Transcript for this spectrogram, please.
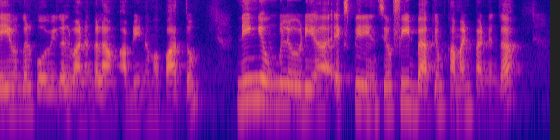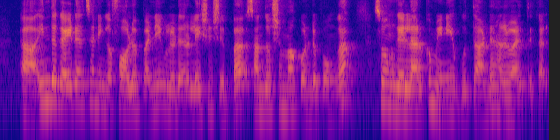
தெய்வங்கள் கோவில்கள் வணங்கலாம் அப்படின்னு நம்ம பார்த்தோம். நீங்கள் உங்களுடைய எக்ஸ்பீரியன்ஸையும் ஃபீட்பேக்கையும் கமெண்ட் பண்ணுங்கள் இந்த கைடன்ஸை நீங்கள் ஃபாலோ பண்ணி உங்களோட ரிலேஷன்ஷிப்பை சந்தோஷமாக கொண்டு போங்க. ஸோ உங்கள் எல்லாருக்கும் இனிய புத்தாண்டு நல்வாழ்த்துக்கள்.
